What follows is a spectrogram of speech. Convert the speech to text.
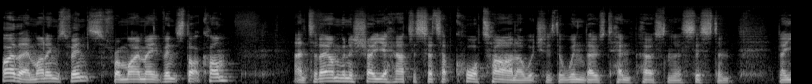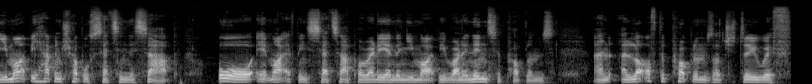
Hi there, my name is Vince from mymatevince.com and today I'm going to show you how to set up Cortana which is the Windows 10 personal assistant. Now you might be having trouble setting this up or it might have been set up already and then you might be running into problems and a lot of the problems are to do with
